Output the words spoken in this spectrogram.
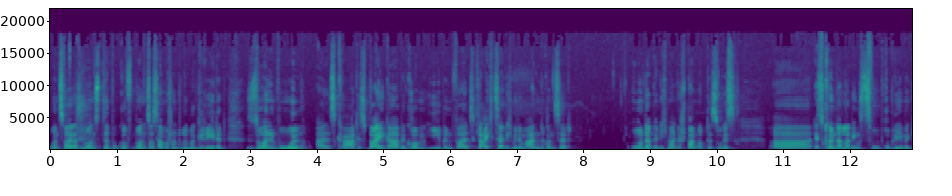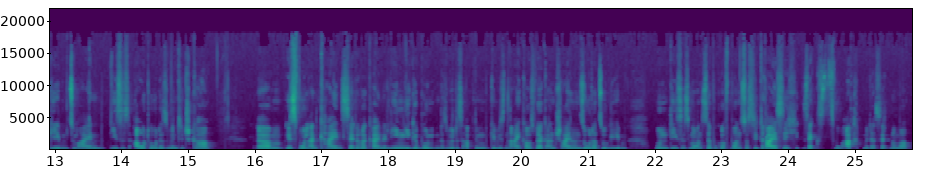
Und zwar das Monster Book of Monsters, haben wir schon drüber geredet, soll wohl als gratis Beigabe kommen, ebenfalls gleichzeitig mit dem anderen Set. Und da bin ich mal gespannt, ob das so ist. Äh, es können allerdings zwei Probleme geben. Zum einen, dieses Auto, das Vintage Car, ähm, ist wohl an kein Set oder keine Linie gebunden. Das wird es ab dem gewissen Einkaufswerk anscheinend so dazu geben. Und dieses Monster Book of Monsters, die 30628 mit der Setnummer,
